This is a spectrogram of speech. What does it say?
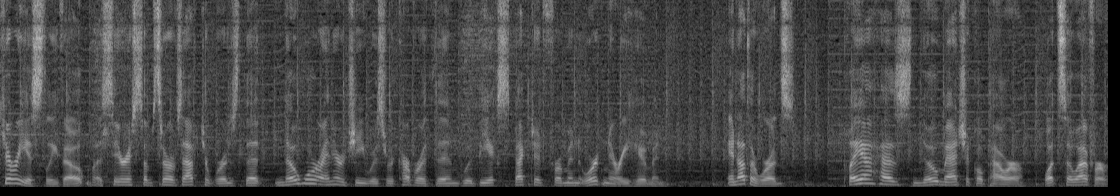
Curiously, though, Osiris observes afterwards that no more energy was recovered than would be expected from an ordinary human. In other words, Pleia has no magical power whatsoever.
